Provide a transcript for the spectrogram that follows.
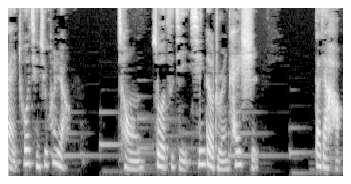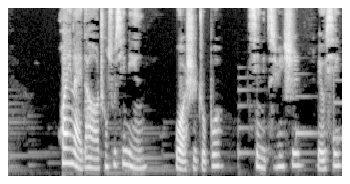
摆脱情绪困扰，从做自己新的主人开始。大家好，欢迎来到重塑心灵，我是主播心理咨询师刘星。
